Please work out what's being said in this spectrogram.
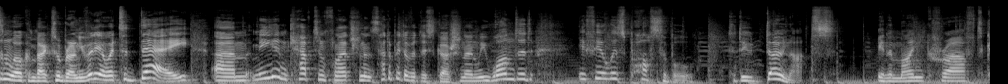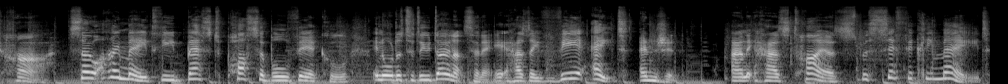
and welcome back to a brand new video where today um, me and Captain Flatulence had a bit of a discussion and we wondered if it was possible to do donuts in a Minecraft car. So I made the best possible vehicle in order to do donuts in it. It has a V8 engine and it has tyres specifically made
